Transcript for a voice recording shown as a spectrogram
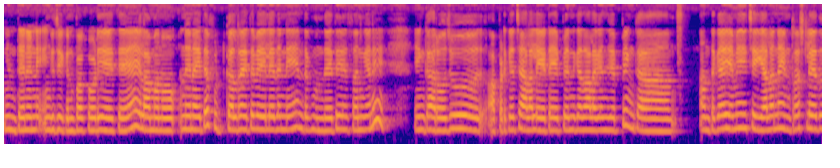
ఇంతేనండి. ఇంక చికెన్ పకోడీ అయితే ఇలా మనం నేనైతే ఫుడ్ కలర్ అయితే వేయలేదండి. ఇంతకు ముందు అయితే వేసాను కానీ ఇంకా ఆ రోజు అప్పటికే చాలా లేట్ అయిపోయింది కదా అలాగని చెప్పి ఇంకా అంతగా ఏమీ చెయ్యాలన్న ఇంట్రెస్ట్ లేదు.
